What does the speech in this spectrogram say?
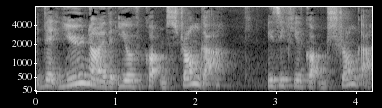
that you know that you've gotten stronger is if you've gotten stronger.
